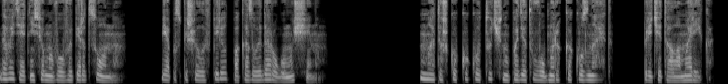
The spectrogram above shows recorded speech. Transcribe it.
«Давайте отнесем его в операционную», я поспешила вперед, показывая дорогу мужчинам. «Матушка Коко точно упадет в обморок, как узнает», — причитала Марика.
